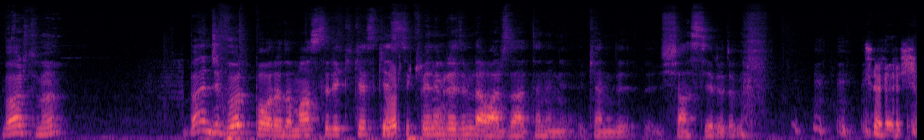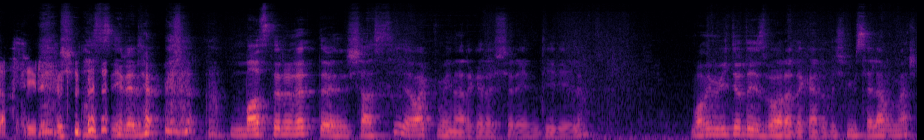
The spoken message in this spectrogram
Word mü? Bence Word bu arada. Master iki kez kestik. Word Benim ya. redim de var zaten hani kendi şahsi redim. Şahsi resim. şahsi redim. Master'ın red de benim şahsi de bakmayın arkadaşlar NT diyelim. Mami videodayız bu arada kardeşim bir selam ver.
